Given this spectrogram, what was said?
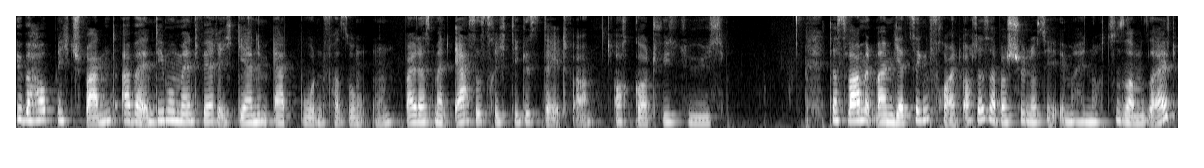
überhaupt nicht spannend, aber in dem Moment wäre ich gerne im Erdboden versunken, weil das mein erstes richtiges Date war. Ach Gott, wie süß. Das war mit meinem jetzigen Freund. Auch das ist aber schön, dass ihr immerhin noch zusammen seid.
